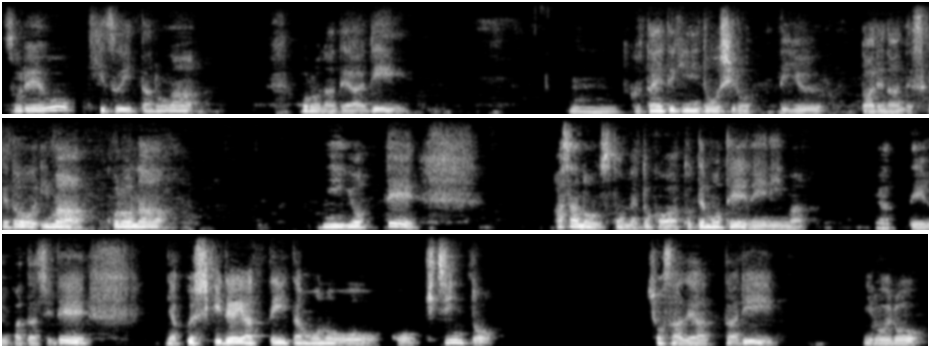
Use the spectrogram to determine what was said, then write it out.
それを気づいたのがコロナであり、うん、具体的にどうしろっていうとあれなんですけど、今コロナによって朝のお勤めとかはとても丁寧に今やっている形で、略式でやっていたものをこうきちんと所作であったり、いろいろ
